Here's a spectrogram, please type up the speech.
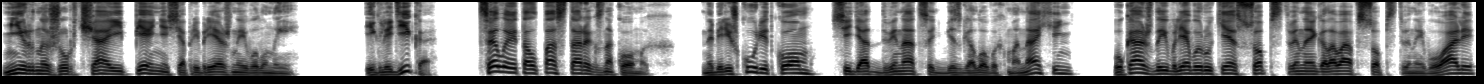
мирно журча и пеняся прибрежные валуны. И гляди-ка, целая толпа старых знакомых. На бережку редком сидят двенадцать безголовых монахинь, у каждой в левой руке собственная голова в собственной вуале,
